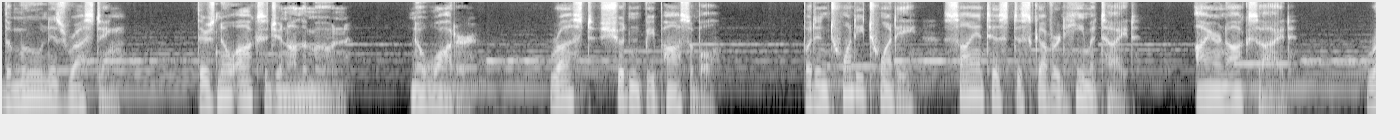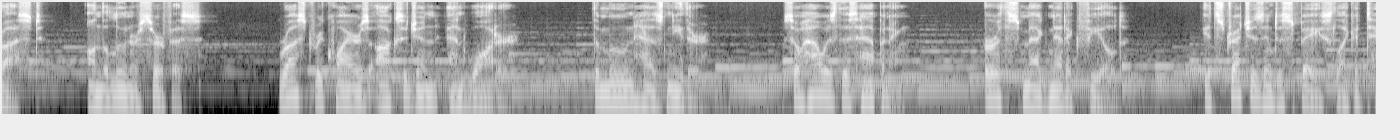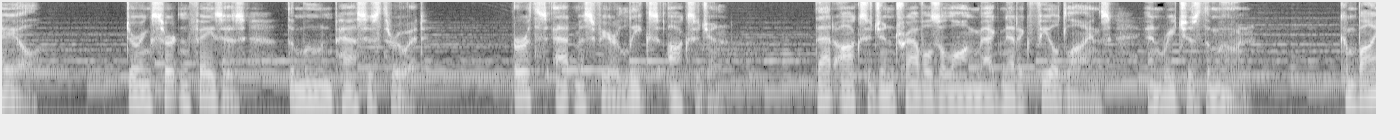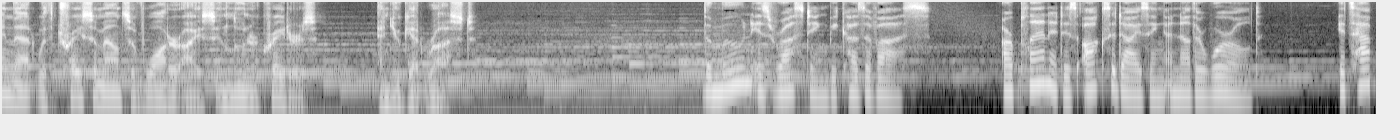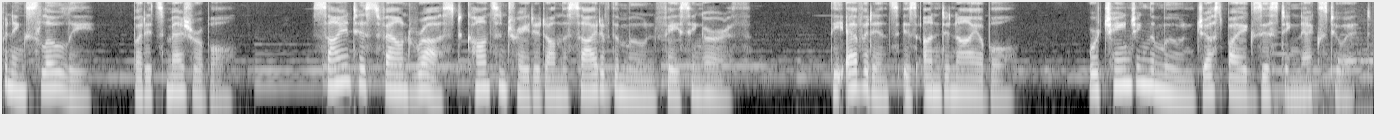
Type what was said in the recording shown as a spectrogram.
The moon is rusting. There's no oxygen on the moon, no water. Rust shouldn't be possible. But in 2020, scientists discovered hematite, iron oxide, rust, on the lunar surface. Rust requires oxygen and water. The moon has neither. So how is this happening? Earth's magnetic field. It stretches into space like a tail. During certain phases, the moon passes through it. Earth's atmosphere leaks oxygen. That oxygen travels along magnetic field lines and reaches the moon. Combine that with trace amounts of water ice in lunar craters, and you get rust. The moon is rusting because of us. Our planet is oxidizing another world. It's happening slowly, but it's measurable. Scientists found rust concentrated on the side of the moon facing Earth. The evidence is undeniable. We're changing the moon just by existing next to it.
